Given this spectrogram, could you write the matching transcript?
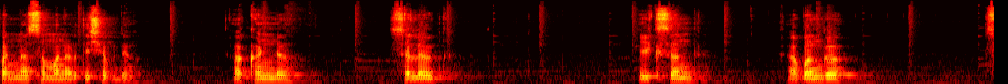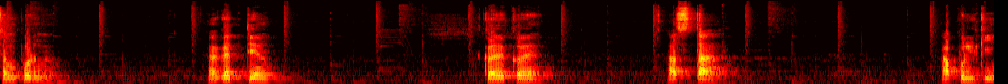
पन्नास समानार्थी शब्द. अखंड सलग एकसंध अभंग संपूर्ण. अगत्य कळकळ आस्था आपुलकी.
